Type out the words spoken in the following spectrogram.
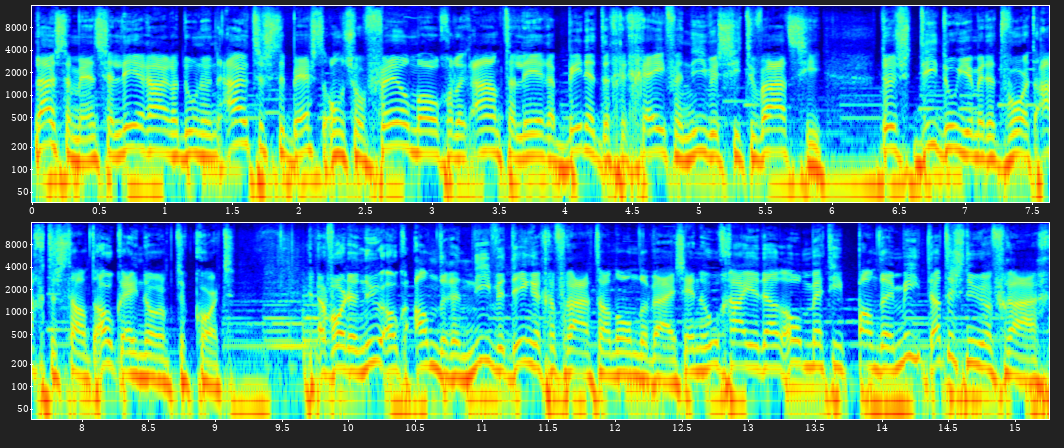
Luister mensen, leraren doen hun uiterste best om zoveel mogelijk aan te leren binnen de gegeven nieuwe situatie. Dus die doe je met het woord achterstand ook enorm tekort. Er worden nu ook andere nieuwe dingen gevraagd aan onderwijs. En hoe ga je dan om met die pandemie? Dat is nu een vraag.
